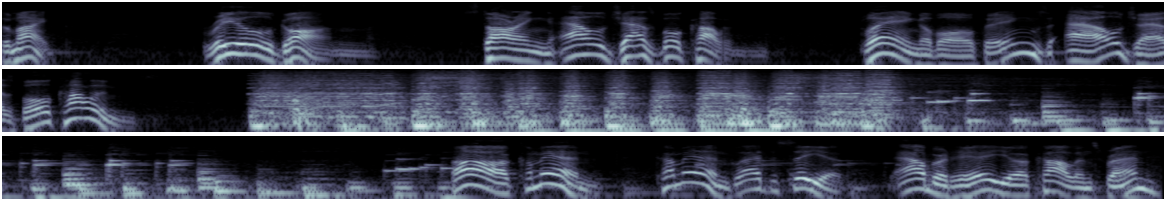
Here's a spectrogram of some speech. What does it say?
Tonight, Real Gone, starring Al Jazzbo Collins, playing, of all things, Al Jazzbo Collins. Oh, come in. Come in. Glad to see you. Albert here, your Collins friend.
